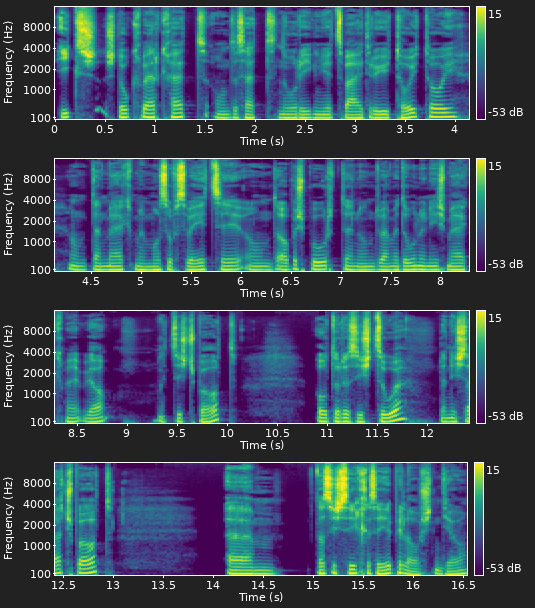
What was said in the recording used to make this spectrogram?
x Stockwerk hat und es hat nur irgendwie zwei, drei Toi-Toi und dann merkt man, man muss aufs WC und abspurten und wenn man da unten ist, merkt man, ja, jetzt ist es spät. Oder es ist zu, dann ist es auch spät. Ähm, das ist sicher sehr belastend, ja.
